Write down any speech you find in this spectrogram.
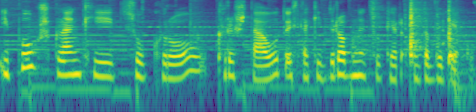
i pół szklanki cukru kryształu, to jest taki drobny cukier do wypieków.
